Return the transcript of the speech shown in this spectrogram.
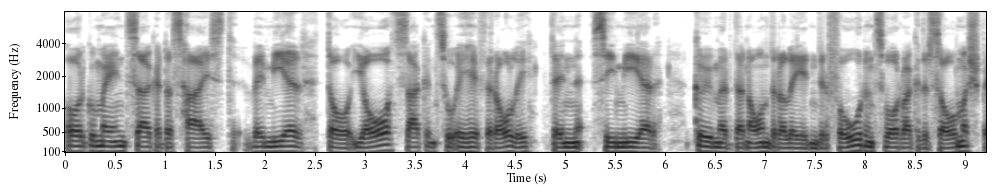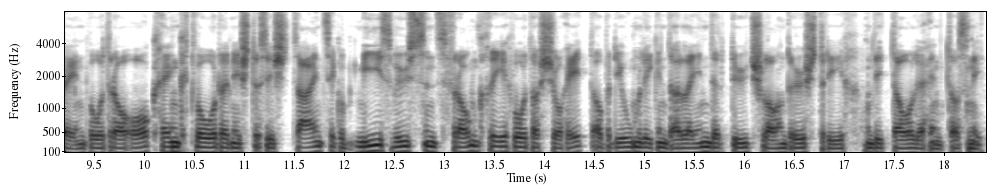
Gegenargument sagen. Das heißt, wenn wir da Ja sagen zu Ehe für alle, dann sind wir gehen wir den anderen Ländern vor, und zwar wegen der Samenspende, die daran angehängt worden ist. Das ist das einzige, meines Wissens, Frankreich, wo das schon hat, aber die umliegenden Länder, Deutschland, Österreich und Italien haben das nicht.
